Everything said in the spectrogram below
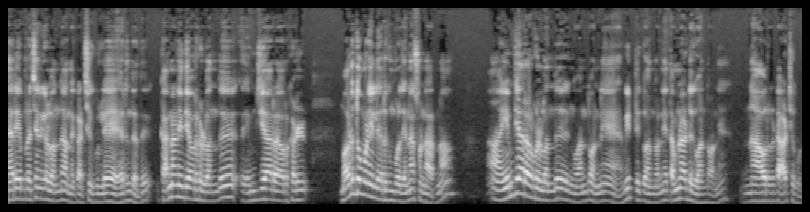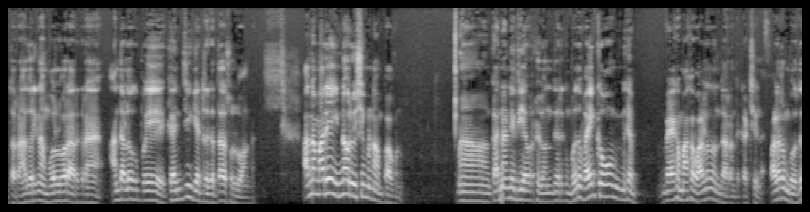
நிறைய பிரச்சனைகள் வந்து அந்த கட்சிக்குள்ளே இருந்தது. கருணாநிதி அவர்கள் வந்து எம்ஜிஆர் அவர்கள் மருத்துவமனையில் இருக்கும்போது என்ன சொன்னார்னா எம்ஜிஆர் அவர்கள் வந்து இங்கே வந்தோடனே வீட்டுக்கு வந்தோடனே தமிழ்நாட்டுக்கு வந்தோடனே நான் அவர்கிட்ட ஆட்சி கொடுத்துட்றேன் அது வரைக்கும் நான் முதல்வராக இருக்கிறேன். அந்த அளவுக்கு போய் கஞ்சி கேட்டிருக்கிறதா சொல்லுவாங்க. அந்த மாதிரி இன்னொரு விஷயமும் நாம் பார்க்கணும். கருணாநிதி அவர்கள் வந்து இருக்கும்போது வைகோவும் மிக வேகமாக வளர்ந்து வந்தார் அந்த கட்சியில். வளரும்போது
